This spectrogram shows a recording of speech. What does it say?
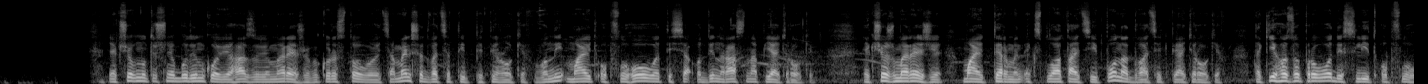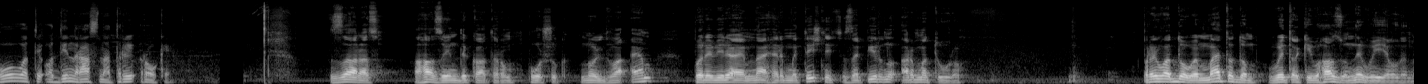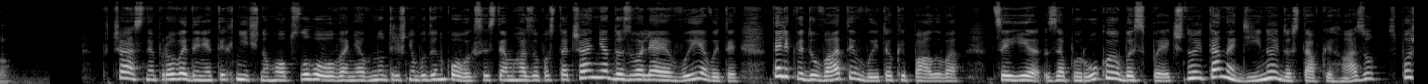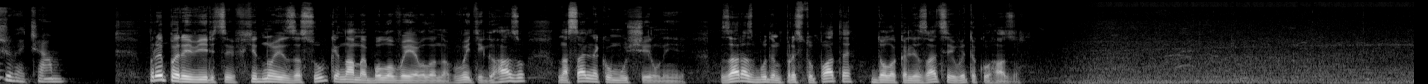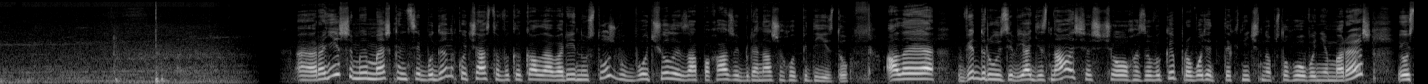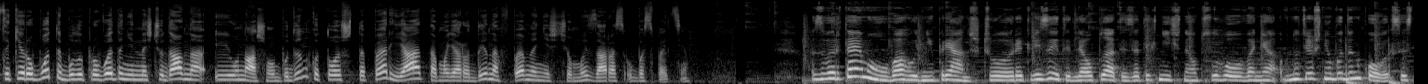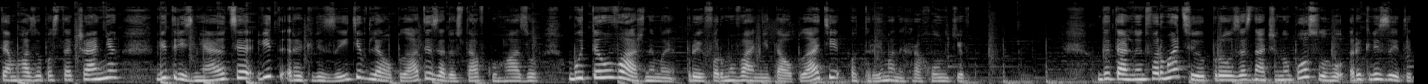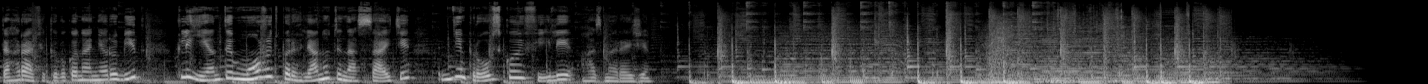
Якщо внутрішньобудинкові газові мережі використовуються менше 25 років, вони мають обслуговуватися один раз на 5 років. Якщо ж мережі мають термін експлуатації понад 25 років, такі газопроводи слід обслуговувати один раз на 3 роки. Зараз газоіндикатором пошук 02М перевіряємо на герметичність запірну арматуру. Приладовим методом витоків газу не виявлено. Вчасне проведення технічного обслуговування внутрішньобудинкових систем газопостачання дозволяє виявити та ліквідувати витоки палива. Це є запорукою безпечної та надійної доставки газу споживачам. При перевірці вхідної засувки нами було виявлено витік газу на сальниковому ущільненні. Зараз будемо приступати до локалізації витоку газу. Раніше ми, мешканці будинку, часто викликали аварійну службу, бо чули запах газу біля нашого під'їзду. Але від друзів я дізналася, що газовики проводять технічне обслуговування мереж, і ось такі роботи були проведені нещодавно і у нашому будинку. Тож тепер я та моя родина впевнені, що ми зараз у безпеці. Звертаємо увагу дніпрян, що реквізити для оплати за технічне обслуговування внутрішньобудинкових систем газопостачання відрізняються від реквізитів для оплати за доставку газу. Будьте уважними при формуванні та оплаті отриманих рахунків. Детальну інформацію про зазначену послугу, реквізити та графіки виконання робіт клієнти можуть переглянути на сайті Дніпровської філії газмережі.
